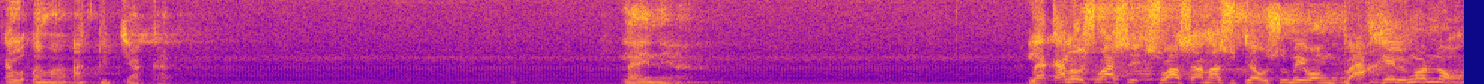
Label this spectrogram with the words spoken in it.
kalau memang aktif jakat lainnya lah kalau suasana sudah usumi wong bakil ngono.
